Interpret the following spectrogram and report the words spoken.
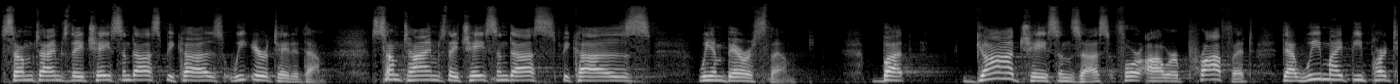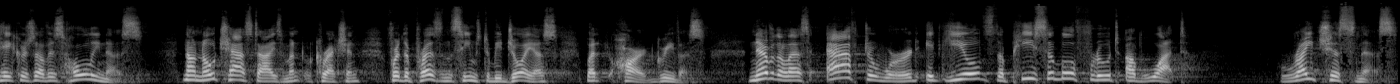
Sometimes they chastened us because we irritated them. Sometimes they chastened us because we embarrassed them. But God chastens us for our profit that we might be partakers of his holiness. Now, no chastisement or correction for the present seems to be joyous, but hard, grievous. Nevertheless, afterward it yields the peaceable fruit of what? Righteousness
